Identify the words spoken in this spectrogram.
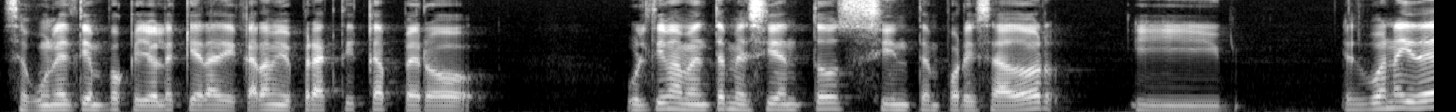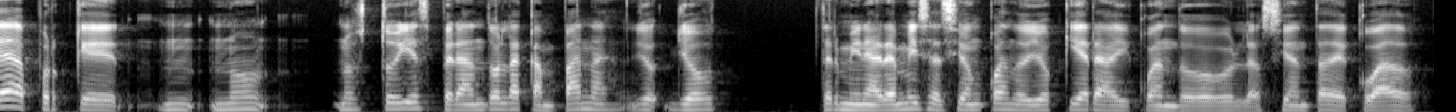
según el tiempo que yo le quiera dedicar a mi práctica, pero últimamente me siento sin temporizador y es buena idea porque no, no estoy esperando la campana. Yo, yo terminaré mi sesión cuando yo quiera y cuando lo sienta adecuado.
